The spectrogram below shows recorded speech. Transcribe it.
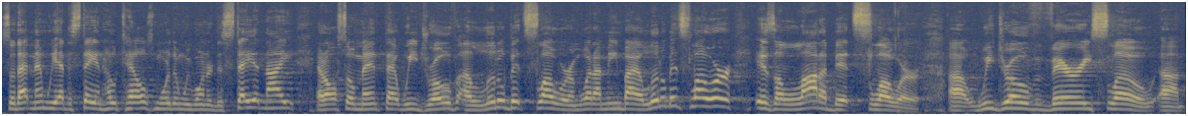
So that meant we had to stay in hotels more than we wanted to stay at night. It also meant that we drove a little bit slower. And what I mean by a little bit slower is a lot of bit slower. Uh, we drove very slow. Um,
